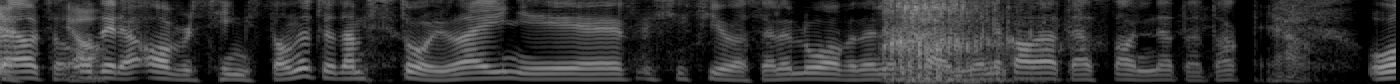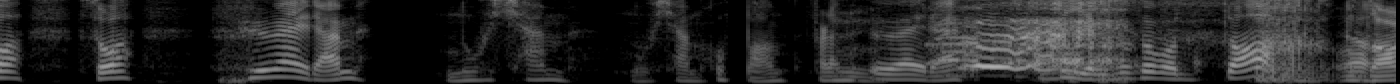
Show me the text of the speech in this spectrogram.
det, altså. Ja. Og dere avlshingstene, vet du, de står jo der inne i fjøset eller låven eller stallen eller hva det heter. Stallen heter, takk. Ja. Og så hører de Nå kommer nå kjem hoppene. For Mm. de hører bilen som står Og da Og da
